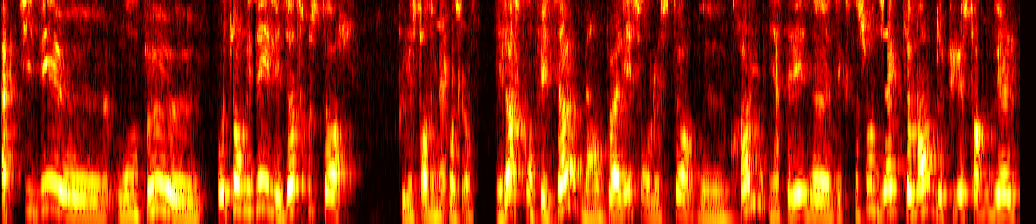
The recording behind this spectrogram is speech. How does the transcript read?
activer euh, où on peut euh, autoriser les autres stores que le store de. Microsoft. Et lorsqu'on fait ça, ben, on peut aller sur le store de Chrome et installer les euh, extensions directement depuis le store Google.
